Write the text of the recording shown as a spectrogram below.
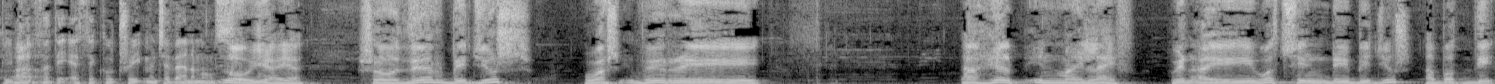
People Ah. for the ethical treatment of animals. Oh, yeah, yeah. So their videos was very a help in my life when I watching the videos about the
